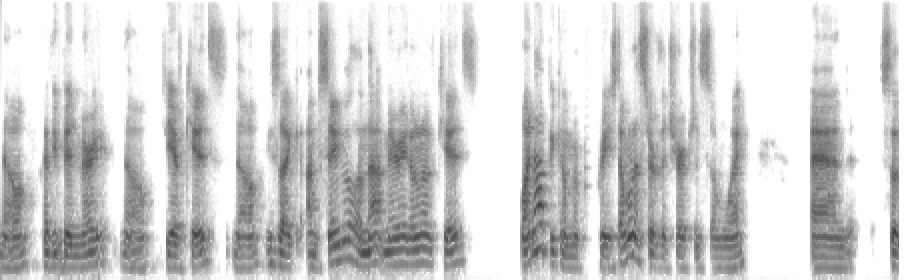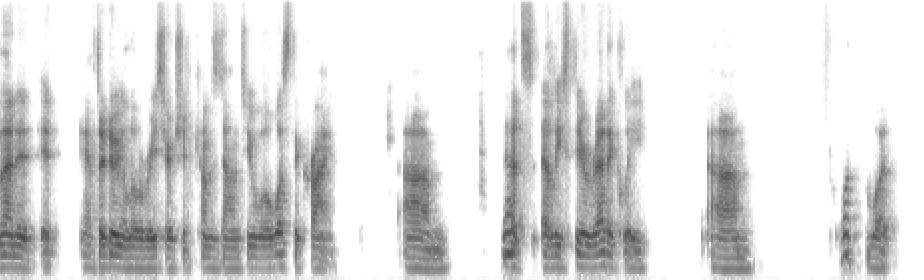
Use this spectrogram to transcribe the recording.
No. Have you been married? No. Do you have kids? No. He's like, I'm single. I'm not married. I don't have kids. Why not become a priest? I want to serve the church in some way. And so then it, it after doing a little research, it comes down to, well, what's the crime? Um, that's at least theoretically um, what what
